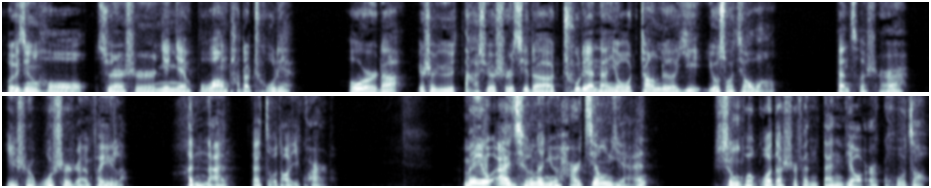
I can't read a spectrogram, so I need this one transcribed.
回京后虽然是念念不忘他的初恋，偶尔的也是与大学时期的初恋男友张乐义有所交往，但此时已是物是人非了，很难再走到一块了。没有爱情的女孩姜岩，生活过得十分单调而枯燥，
